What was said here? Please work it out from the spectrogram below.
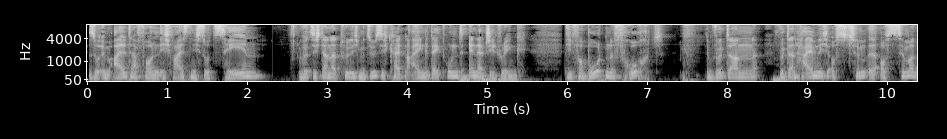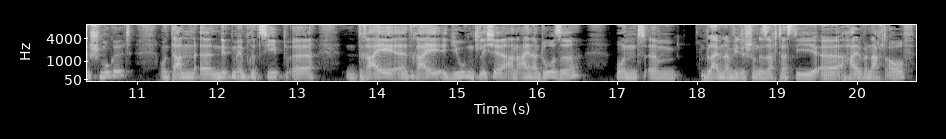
so im Alter von, ich weiß nicht, so zehn, wird sich dann natürlich mit Süßigkeiten eingedeckt und Energy Drink. Die verbotene Frucht wird dann wird dann heimlich aufs, Zim äh, aufs Zimmer geschmuggelt und dann äh, nippen im Prinzip äh, drei äh, drei Jugendliche an einer Dose und ähm, bleiben dann wie du schon gesagt hast die äh, halbe Nacht auf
